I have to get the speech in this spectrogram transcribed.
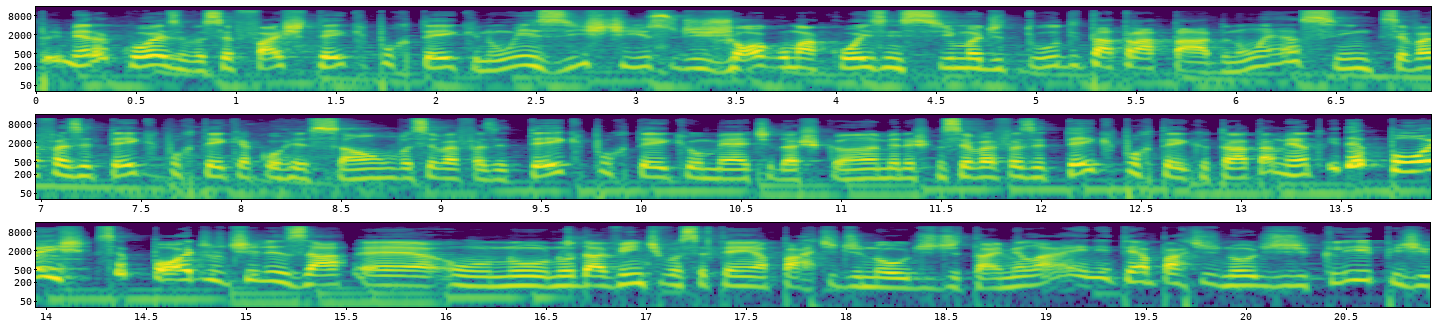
Primeira coisa, você faz take por take. Não existe isso de joga uma coisa em cima de tudo e tá tratado. Não é assim. Você vai fazer take por take a correção, você vai fazer take por take o match das câmeras, você vai fazer take por take o tratamento e depois você pode utilizar é, um- no, no DaVinci você tem a parte de nodes de timeline, tem a parte de nodes de clipes, de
